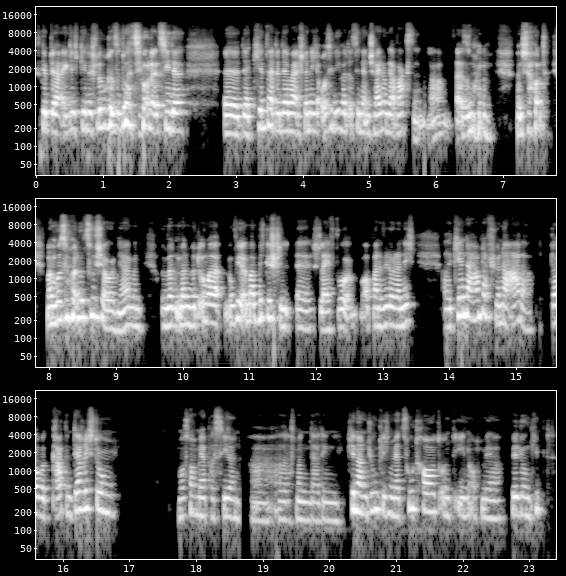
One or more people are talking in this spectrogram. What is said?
es gibt ja eigentlich keine schlimmere Situation als die der, äh, der Kindheit, in der man ständig ausgeliefert ist in der Entscheidung der Erwachsenen. Ja? Also man, man schaut, man muss immer nur zuschauen, ja, man, und man, man wird immer, irgendwie immer mitgeschleift, wo, ob man will oder nicht. Also Kinder haben dafür eine Ader. Ich glaube, gerade in der Richtung muss noch mehr passieren. Äh, also, dass man da den Kindern und Jugendlichen mehr zutraut und ihnen auch mehr Bildung gibt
